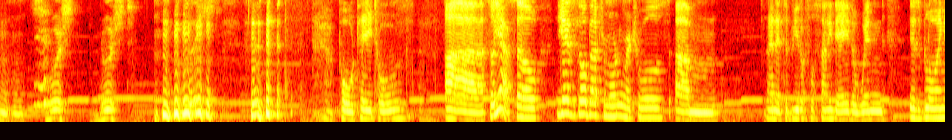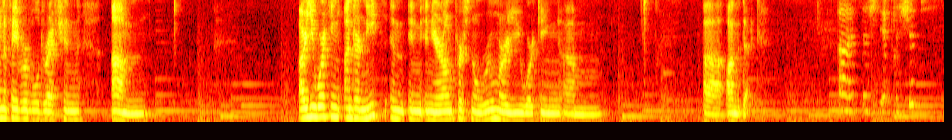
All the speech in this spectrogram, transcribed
mhm. smushed, mushed. Mushed. potatoes. Uh, so yeah, so you guys go about your morning rituals, um, and it's a beautiful sunny day. The wind is blowing in a favorable direction. Um, are you working underneath in, in, in your own personal room, or are you working um, uh, on the deck? Uh, if the sh- if the ship's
